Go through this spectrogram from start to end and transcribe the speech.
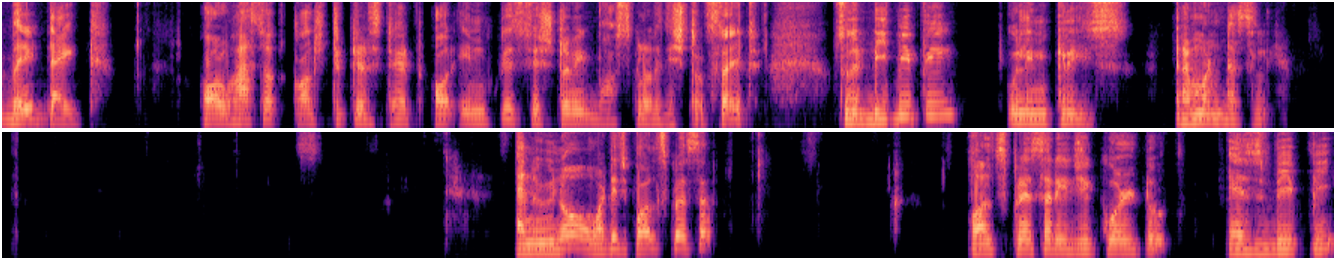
very tight or vasoconstricted state or increased systemic vascular resistance, right? So the DBP will increase tremendously. And we know what is pulse pressure? Pulse pressure is equal to SBP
